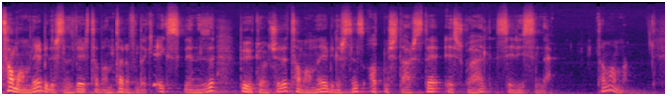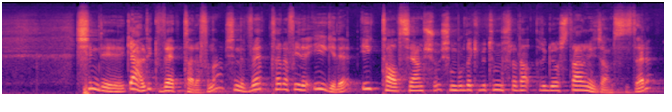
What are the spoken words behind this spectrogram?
tamamlayabilirsiniz. Veri tabanı tarafındaki eksiklerinizi büyük ölçüde tamamlayabilirsiniz. 60 derste SQL serisinde. Tamam mı? Şimdi geldik web tarafına. Şimdi web tarafıyla ilgili ilk tavsiyem şu. Şimdi buradaki bütün müfredatları göstermeyeceğim sizlere.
